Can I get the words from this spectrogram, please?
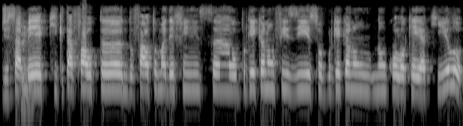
De saber o que está faltando, falta uma definição, por que, que eu não fiz isso, ou por que, que eu não, não coloquei aquilo,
